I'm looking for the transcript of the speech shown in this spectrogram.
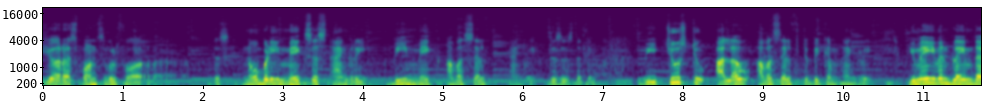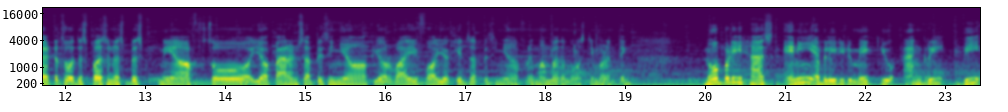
you're responsible for uh, this. Nobody makes us angry. We make ourselves angry. This is the thing we choose to allow ourselves to become angry. You may even blame that so this person has pissed me off so your parents are pissing you off your wife or your kids are pissing you off. Remember the most important thing nobody has any ability to make you angry. We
